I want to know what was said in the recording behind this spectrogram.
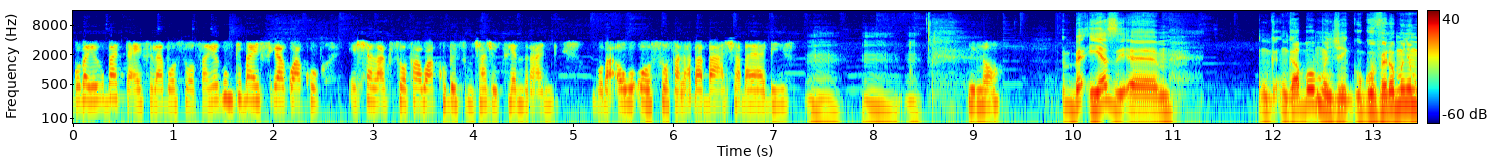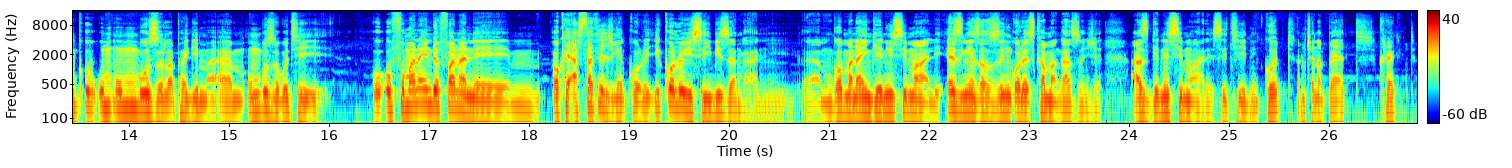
Ngoba ke kubadayise labo sofa ke umuntu mayifika kwakho ehlala kusofa wakho bese umcharge u10 rand ngoba o- osofa laba basha bayabiza. Mm, mm, mm. you know? Be- yazi um ng- ngabomu nje kuvela omunye um- um- umbuzo lapha kima um umbuzo ukuthi u- ufumana into efana ne mm, okay asithathe nje ngekolo ikolo isiyibiza ngani? Um ngoba nayo ingenisa imali ezinye zazo zinkolo esikhamba ngazo nje azingenisa imali sithini? Good namtshana bad credit.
